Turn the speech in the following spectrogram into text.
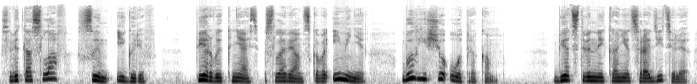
Святослав, сын Игорев, первый князь славянского имени, был еще отроком. Бедственный конец родителя —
